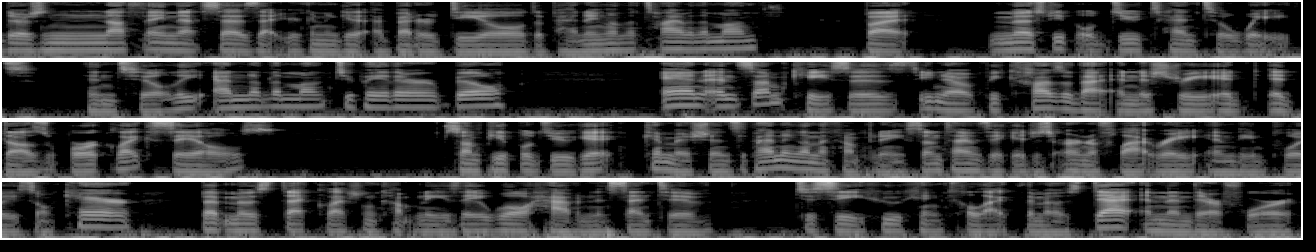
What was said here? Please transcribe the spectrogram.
there's nothing that says that you're going to get a better deal depending on the time of the month. But most people do tend to wait until the end of the month to pay their bill. And in some cases, you know, because of that industry, it, it does work like sales. Some people do get commissions depending on the company. Sometimes they could just earn a flat rate and the employees don't care. but most debt collection companies they will have an incentive to see who can collect the most debt, and then therefore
